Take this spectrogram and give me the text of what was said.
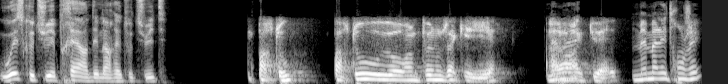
Où est-ce que tu es prêt à redémarrer tout de suite? Partout, partout où on peut nous accueillir à l'heure à- actuelle. Même à l'étranger?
